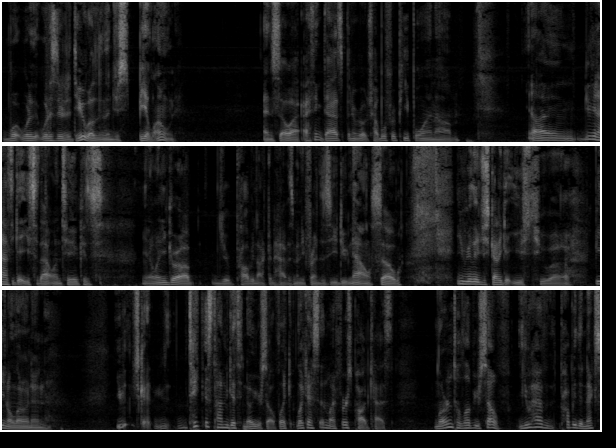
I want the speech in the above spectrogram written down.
what what what is there to do other than just be alone? And so I, I think that's been a real trouble for people, and um, you know, I mean, you're gonna have to get used to that one too, because you know when you grow up you're probably not to have as many friends as you do now. So you really just got to get used to uh, being alone and you just got take this time to get to know yourself. Like like I said in my first podcast, learn to love yourself. You have probably the next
